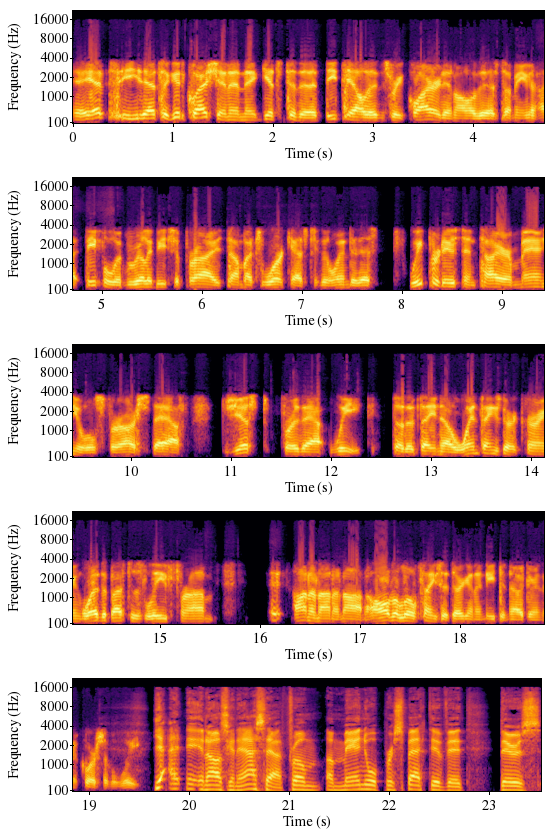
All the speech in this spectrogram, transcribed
that's a good question, and it gets to the detail that's required in all of this. I mean, people would really be surprised how much work has to go into this. We produce entire manuals for our staff just for that week so that they know when things are occurring, where the buses leave from, on and on and on. All the little things that they're going to need to know during the course of a week. Yeah, and I was going to ask that from a manual perspective. It there's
